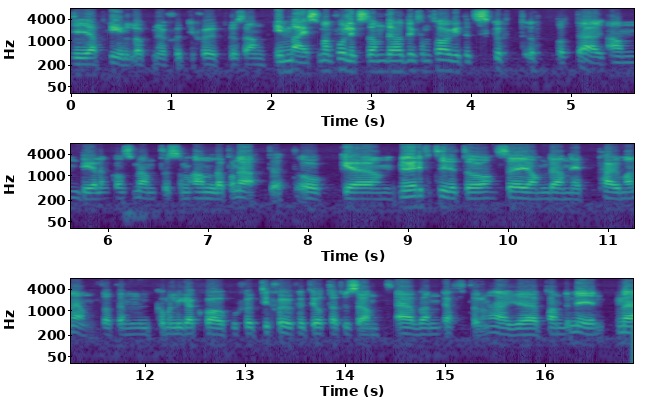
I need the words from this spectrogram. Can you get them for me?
i april och nu 77% i maj. Så man får liksom, det har liksom tagit ett skutt uppåt där, andelen konsumenter som handlar på nätet. Och eh, nu är det för tidigt att säga om den är permanent, att den kommer ligga kvar på 77-78% även efter den här eh, pandemin. Men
